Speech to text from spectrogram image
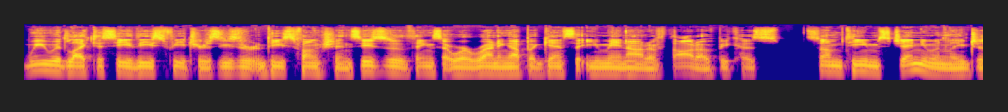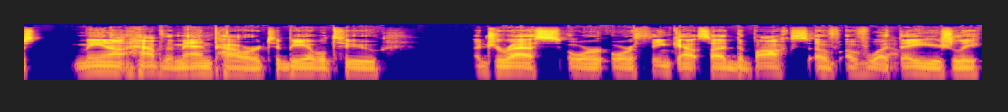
we would like to see these features, these are these functions, these are the things that we're running up against that you may not have thought of because some teams genuinely just may not have the manpower to be able to address or or think outside the box of of what Yeah. they usually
